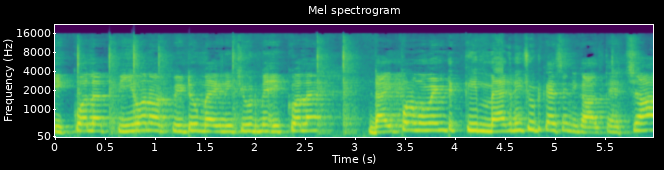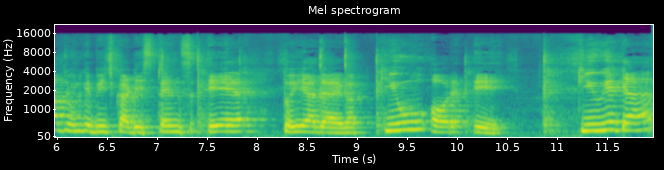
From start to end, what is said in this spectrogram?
इक्वल है P1 और P2 मैग्नीट्यूड में इक्वल है। डाइपोल मोमेंट की मैग्नीट्यूड कैसे निकालते हैं? चार्ज उनके बीच का डिस्टेंस ए है तो ये आ जाएगा Q और A Q ये क्या है?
